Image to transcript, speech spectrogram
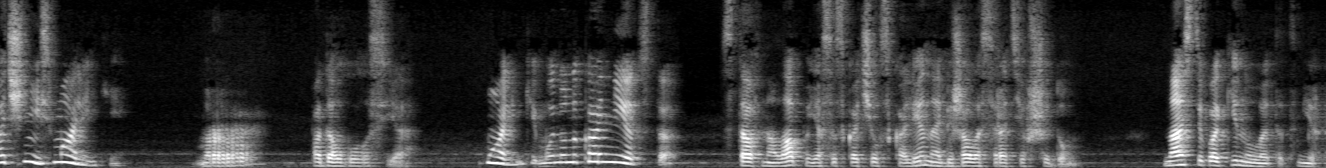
очнись, маленький!» «Мрррр!» подал голос я. «Маленький мой, ну наконец-то!» Став на лапы, я соскочил с колена и обижал осиротевший дом. Настя покинула этот мир,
